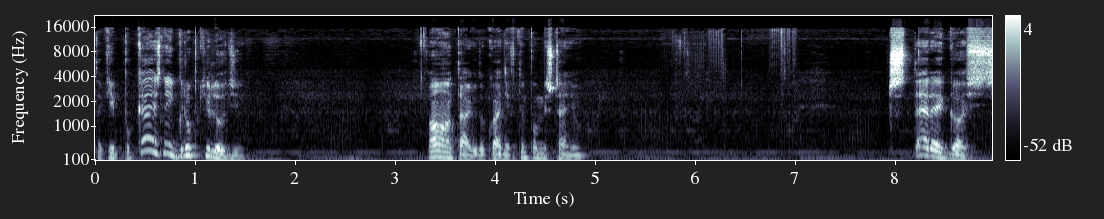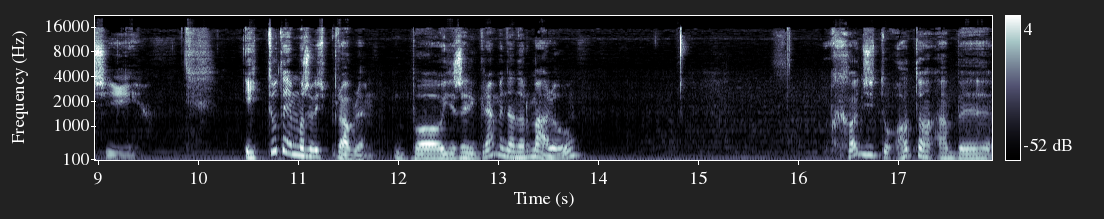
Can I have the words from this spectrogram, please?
Takiej pokaźnej grupki ludzi. O, tak, dokładnie, w tym pomieszczeniu. Czterech gości. I tutaj może być problem, bo jeżeli gramy na normalu, chodzi tu o to, aby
